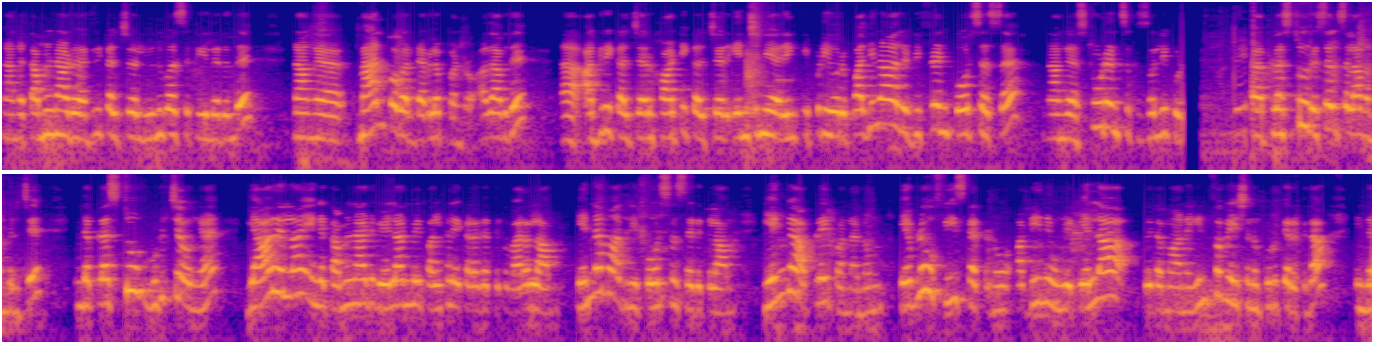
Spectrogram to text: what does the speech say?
நாங்க தமிழ்நாடு அக்ரிகல்ச்சரல் யூனிவர்சிட்டியிலிருந்து நாங்க மேன் பவர் டெவலப் பண்றோம். அதாவது அக்ரிகல்ச்சர் ஹார்டிகல்ச்சர் என்ஜினியரிங் இப்படி ஒரு பதினாலு டிஃப்ரெண்ட் கோர்சஸை நாங்கள் ஸ்டூடெண்ட்ஸுக்கு சொல்லி கொடு ப்ளஸ் டூ ரிசல்ட்ஸ் எல்லாம் வந்துருச்சு. இந்த ப்ளஸ் டூ முடித்தவங்க யாரெல்லாம் எங்க தமிழ்நாடு வேளாண்மை பல்கலைக்கழகத்துக்கு வரலாம்? என்ன மாதிரி கோர்சஸ் எடுக்கலாம்? எங்க அப்ளை பண்ணணும்? எவ்வளவு ஃபீஸ் கட்டணும்? அப்படின்னு உங்களுக்கு எல்லா விதமான இன்ஃபர்மேஷனும் கொடுக்கறதுக்கு தான் இந்த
